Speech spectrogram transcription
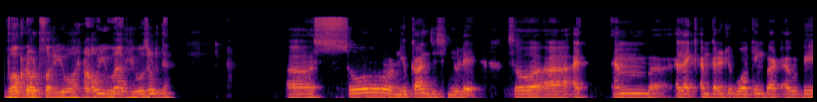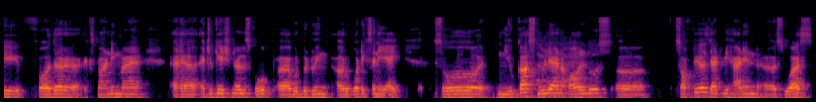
worked out for you, or how you have used them? Uh, so Newcastle is Newlay. So uh, I am uh, like I'm currently working, but I would be further expanding my uh, educational scope. Uh, I would be doing robotics and AI. So Newcastle, and all those softwares that we had in uh, SUAS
